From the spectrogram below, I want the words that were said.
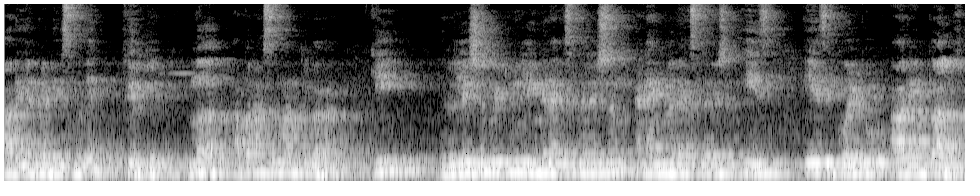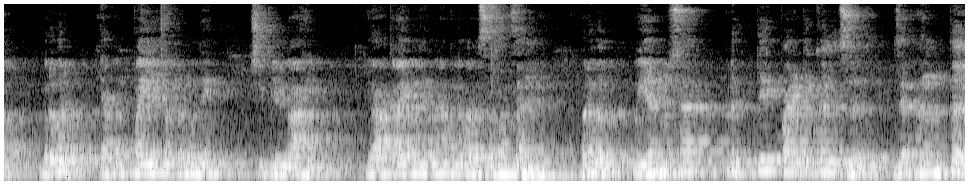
आर एन रेडियसमध्ये फिरतोय. मग आपण असं मानतो बघा की relation between linear acceleration and angular acceleration is is equal to R into alpha बरोबर? हे आपण पहिल्या चॅप्टरमध्ये शिकलेलो आहे. किंवा अकरावीमध्ये पण आपला बराचसा भाग झालेला बरोबर? मग यानुसार प्रत्येक पार्टिकलचं जर अंतर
